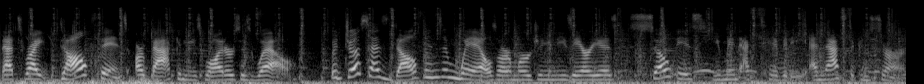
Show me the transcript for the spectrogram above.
That's right, dolphins are back in these waters as well. But just as dolphins and whales are emerging in these areas, so is human activity, and that's the concern.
